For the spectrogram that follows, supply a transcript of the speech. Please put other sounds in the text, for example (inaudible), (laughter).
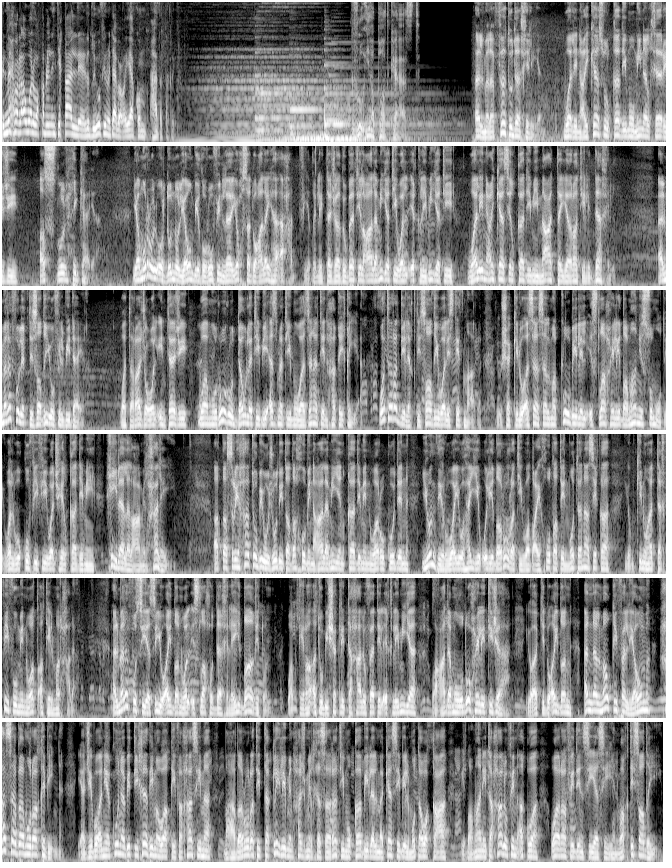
في المحور الأول وقبل الانتقال للضيوف نتابع وإياكم هذا التقرير. رؤيا بودكاست. الملفات داخليا والانعكاس القادم من الخارج أصل الحكاية. يمر الأردن اليوم بظروف لا يحسد عليها أحد في ظل التجاذبات العالمية والإقليمية والانعكاس القادم مع التيارات للداخل. الملف الاقتصادي في البداية. وتراجع الإنتاج ومرور الدولة بأزمة موازنة حقيقية وتردي الاقتصاد والاستثمار يشكل أساس المطلوب للإصلاح لضمان الصمود والوقوف في وجه القادم خلال العام الحالي. التصريحات بوجود تضخم عالمي قادم وركود ينذر ويهيئ لضرورة وضع خطط متناسقة يمكنها التخفيف من وطأة المرحلة. الملف السياسي أيضا والإصلاح الداخلي ضاغط. والقراءة بشكل التحالفات الإقليمية وعدم وضوح الاتجاه يؤكد أيضا أن الموقف اليوم حسب مراقبين. يجب أن يكون باتخاذ مواقف حاسمة مع ضرورة التقليل من حجم الخسارات مقابل المكاسب المتوقعة بضمان تحالف أقوى ورافد سياسي واقتصادي.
